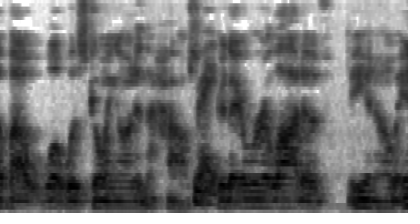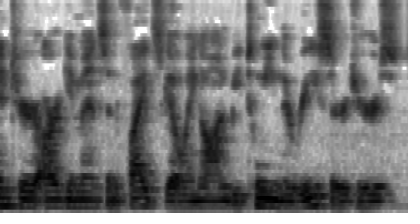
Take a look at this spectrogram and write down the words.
about what was going on in the house. Right. There were a lot of, you know, inter arguments and fights going on between the researchers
